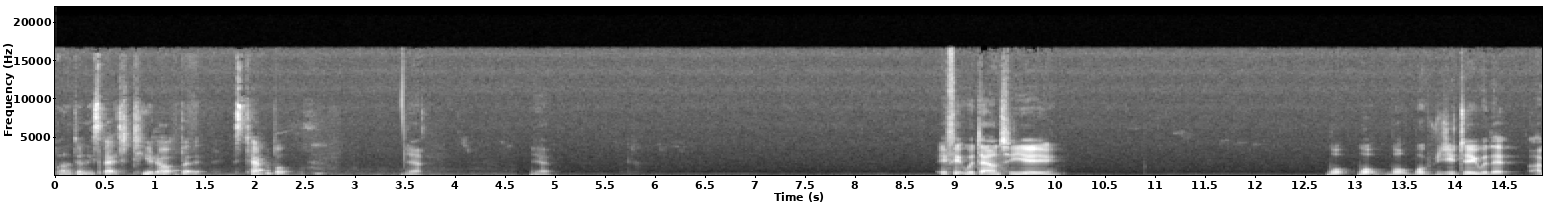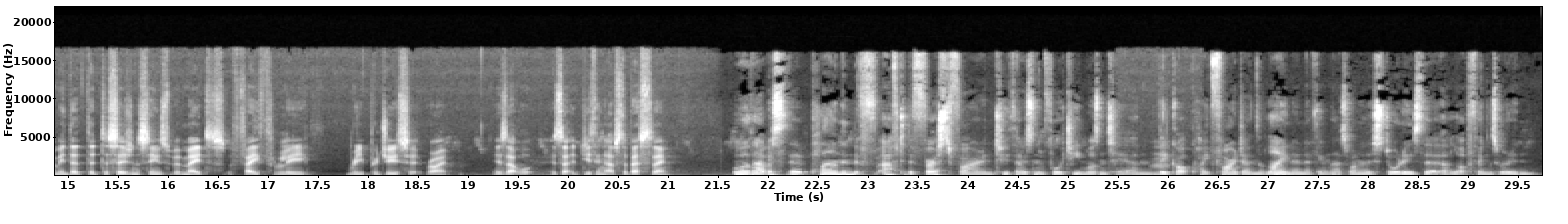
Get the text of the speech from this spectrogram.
Well, I don't expect to tear up, but it's terrible. Yeah. Yeah. if it were down to you, what what what what would you do with it? I mean, the the decision seems to have been made to faithfully reproduce it, right? Is that what is that? Do you think that's the best thing? Well, that was the plan in the after the first fire in 2014, wasn't it? And mm. they got quite far down the line, and I think that's one of the stories that a lot of things were in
